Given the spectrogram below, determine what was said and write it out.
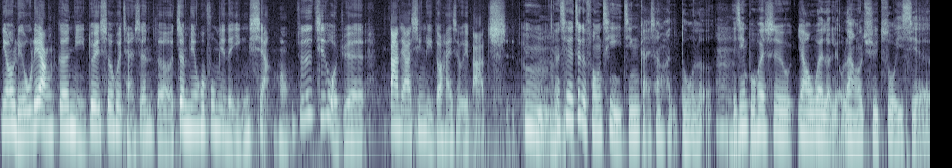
你有流量跟你对社会产生的正面或负面的影响，哈，就是其实我觉得。大家心里都还是有一把尺的。嗯，而且这个风气已经改善很多了，嗯已经不会是要为了流浪而去做一些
